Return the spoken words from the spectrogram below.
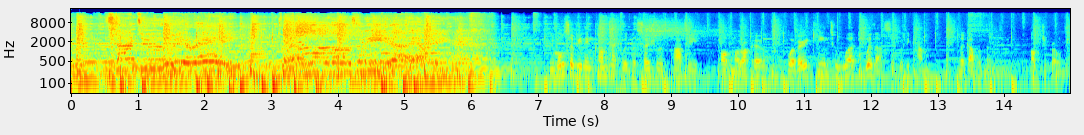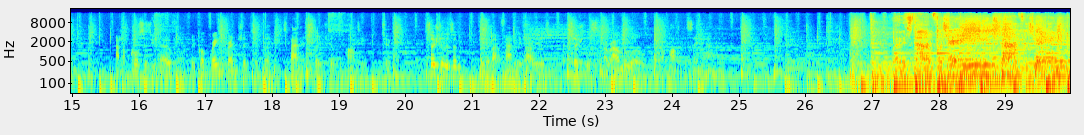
It's time to rearrange. To help all those who need a helping hand. We've also been in contact with the Socialist Party of Morocco, who are very keen to work with us if we become the government of Gibraltar. And of course, as you know, we've got great friendships with the Spanish Socialist Party too. Socialism is about family values, and socialists around the world are part of the same family. But it's time for change, time for change.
